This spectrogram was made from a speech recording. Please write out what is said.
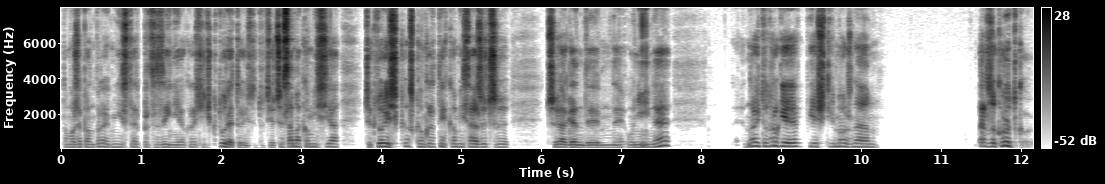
to może pan minister precyzyjnie określić, które to instytucje, czy sama komisja, czy któryś z konkretnych komisarzy, czy, czy agendy unijne. No i to drugie, jeśli można bardzo krótko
